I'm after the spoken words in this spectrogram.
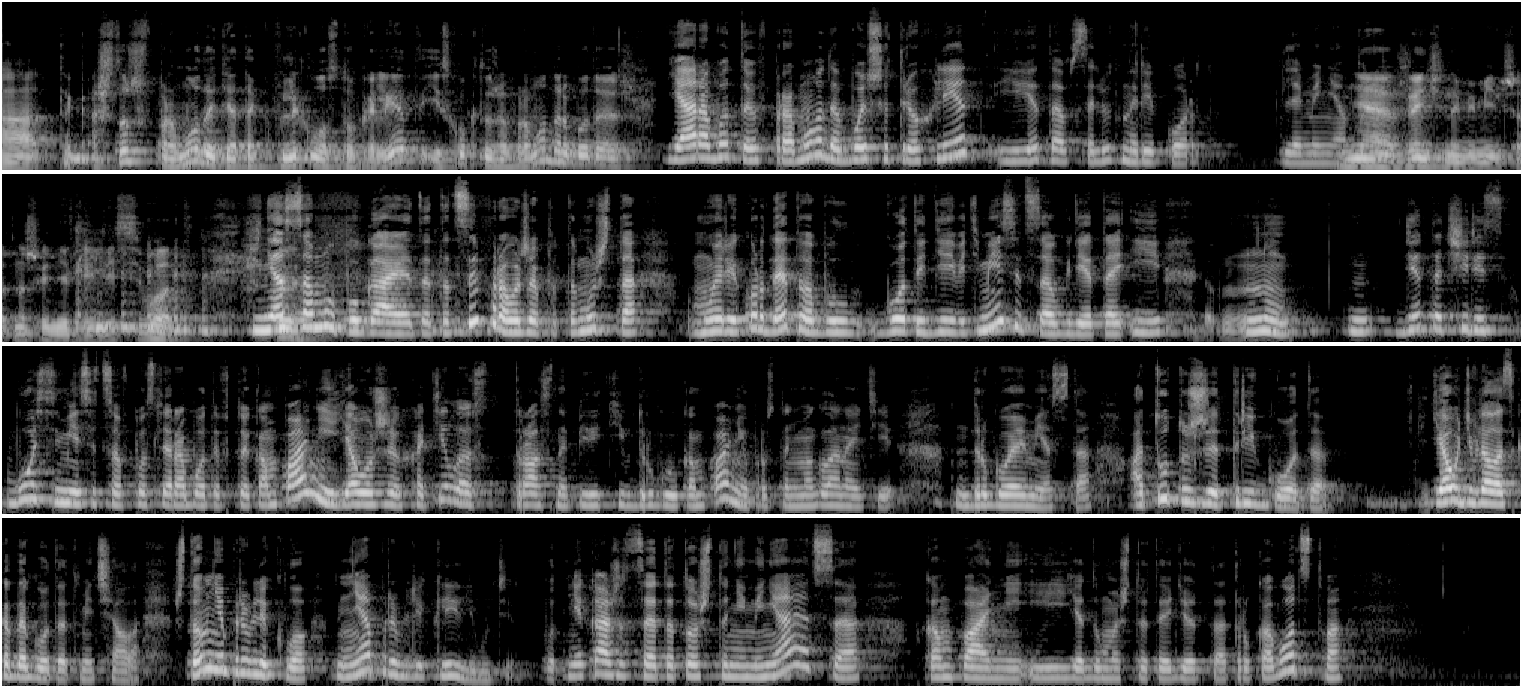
А, так, а что же в промода тебя так влекло столько лет? И сколько ты уже в промода работаешь? Я работаю в промода больше трех лет, и это абсолютный рекорд для меня. У меня с женщинами меньше отношения длились, вот. Меня саму пугает эта цифра уже, потому что мой рекорд до этого был год и 9 месяцев где-то, и, ну, где-то через 8 месяцев после работы в той компании я уже хотела страстно перейти в другую компанию, просто не могла найти другое место. А тут уже 3 года я удивлялась, когда год отмечала. Что мне привлекло? Меня привлекли люди. Вот мне кажется, это то, что не меняется в компании, и я думаю, что это идет от руководства.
